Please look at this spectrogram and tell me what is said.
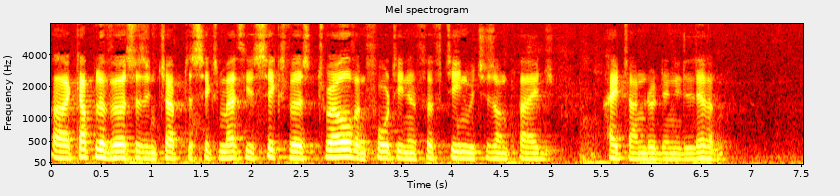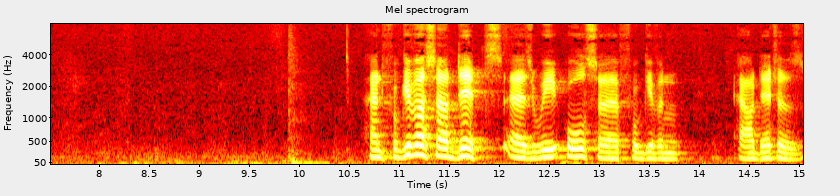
uh, couple of verses in chapter 6, Matthew 6, verse 12 and 14 and 15, which is on page 811. And forgive us our debts as we also have forgiven our debtors.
